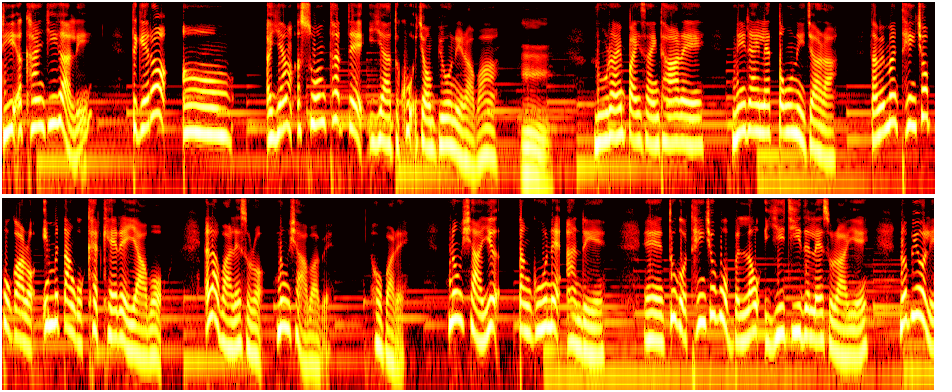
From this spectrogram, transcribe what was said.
ဒီအခန်းကြီးကလေတကယ်တော့အမ်အယံအစွမ်းထက်တဲ့အရာတစ်ခုအကြောင်းပြောနေတာပါอืมလူတိုင်းပိုင်ဆိုင်ထားတယ် နေတိုင်းလဲသုံးနေကြတာဒါပေမဲ့ထိန်ချော့ဖို့ကတော့အင်မတန်ကိုခက်ခဲတဲ့အရာပေါ့အဲ့လိုပါလဲဆိုတော့နှုတ်ရှာပါပဲဟုတ်ပါတယ်နှုတ်ရှာရတန်ကူးနဲ့အန်တယ်အဲသူ့ကိုထိန်ချော့ဖို့ဘယ်လောက်အရေးကြီးတယ်လဲဆိုတာရယ်နောက်ပြီးတော့လေ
